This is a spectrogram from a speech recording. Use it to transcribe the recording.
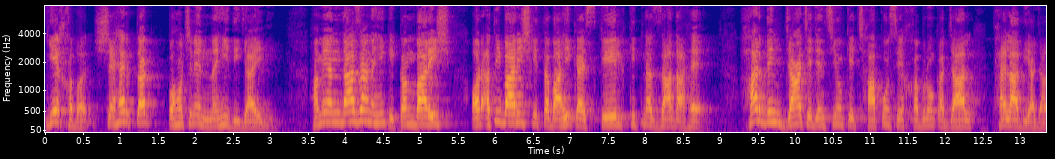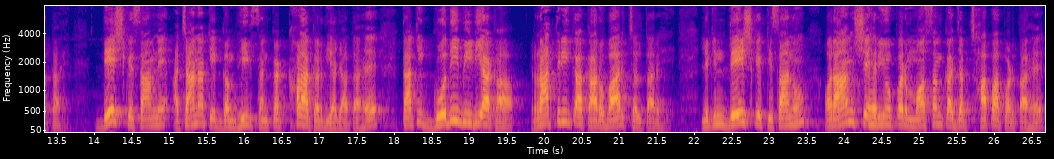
ये खबर शहर तक पहुँचने नहीं दी जाएगी। हमें अंदाज़ा नहीं कि कम बारिश और अति बारिश की तबाही का स्केल कितना ज़्यादा है। हर दिन जाँच एजेंसियों के छापों से खबरों का जाल फैला दिया जाता है। देश के सामने अचानक एक गंभीर संकट खड़ा कर दिया जाता है ताकि गोदी मीडिया का, रात्रि का कारोबार चलता रहे। लेकिन देश के किसानों और आम शहरियों पर मौसम का जब छापा पड़ता है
